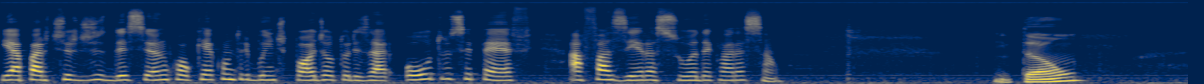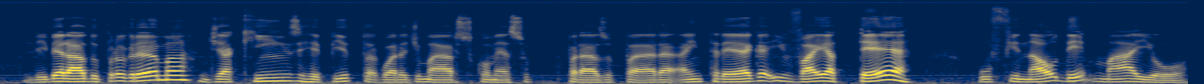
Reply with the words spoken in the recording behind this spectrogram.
E a partir de, desse ano, qualquer contribuinte pode autorizar outro CPF a fazer a sua declaração. Então, liberado o programa, dia 15, repito, agora de março começa o prazo para a entrega e vai até o final de maio.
